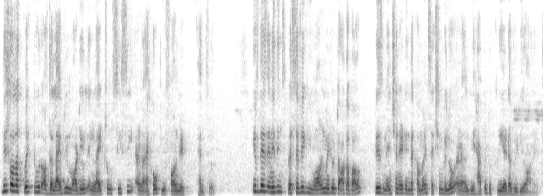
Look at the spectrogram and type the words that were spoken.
this was a quick tour of the library module in Lightroom CC and I hope you found it helpful. If there's anything specific you want me to talk about, please mention it in the comment section below and I'll be happy to create a video on it.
